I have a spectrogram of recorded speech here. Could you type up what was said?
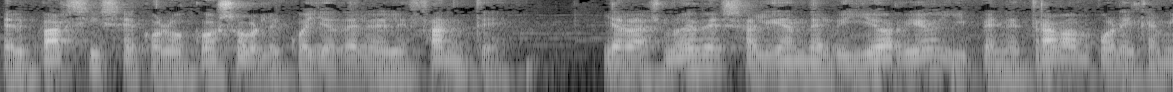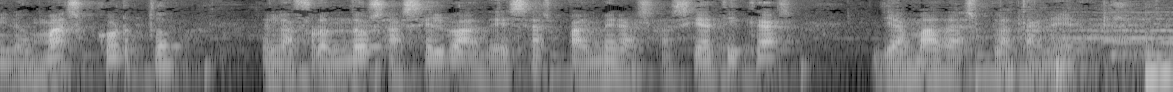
El Parsi se colocó sobre el cuello del elefante, y a las nueve salían del villorrio y penetraban por el camino más corto en la frondosa selva de esas palmeras asiáticas llamadas plataneros.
